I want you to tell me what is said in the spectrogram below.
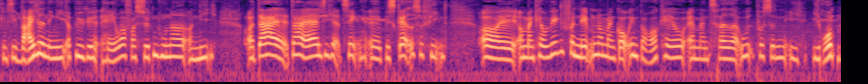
kan man sige, vejledning i at bygge haver fra 1709. Og der, der er alle de her ting øh, beskrevet så fint. Og, øh, og man kan jo virkelig fornemme, når man går i en barokhave, at man træder ud på sådan i, i rum.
